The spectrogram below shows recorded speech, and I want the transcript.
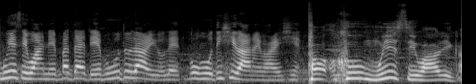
မူရင်းစေဝါနဲ့ပတ်သက်တဲ့ဘုဟုတုဒ္ဒတွေကိုလည်းပုံမသိရှိလာနိုင်ပါတယ်ရှင်ဟောအခုမွေးစေဝါတွေက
